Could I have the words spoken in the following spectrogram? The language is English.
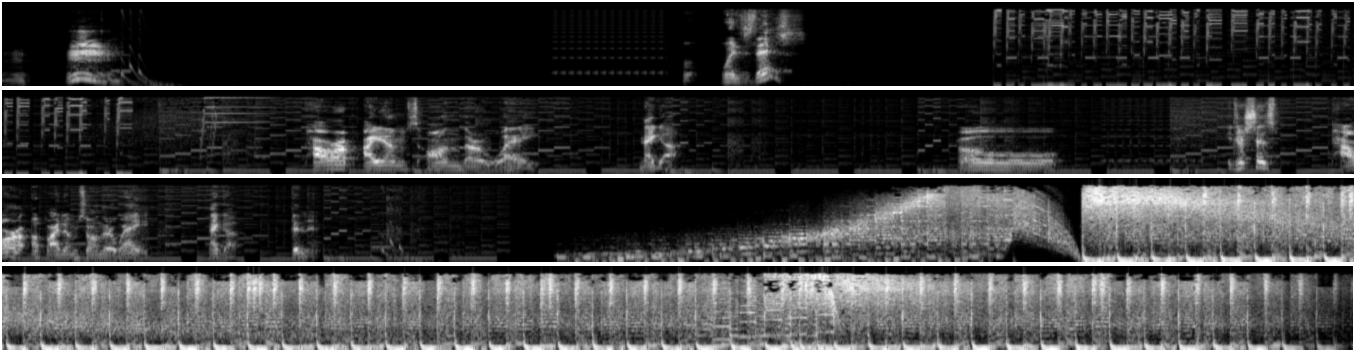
Hmm. What is this? Power up items on their way. Nega. Oh. It just says power up items on their way. Nega, didn't it?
